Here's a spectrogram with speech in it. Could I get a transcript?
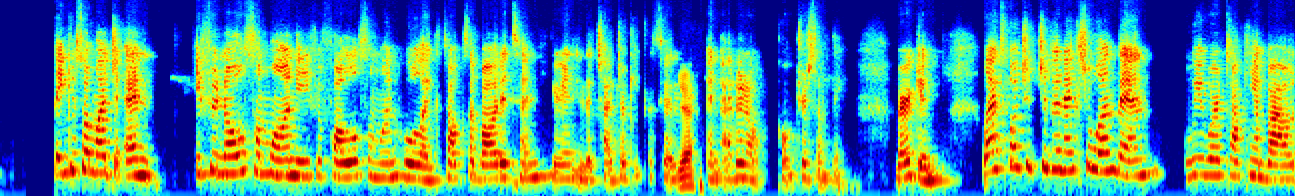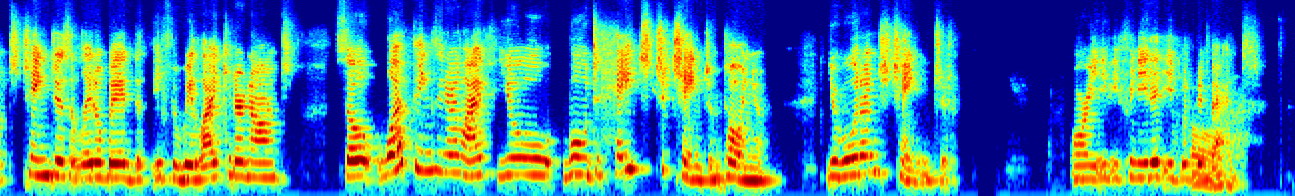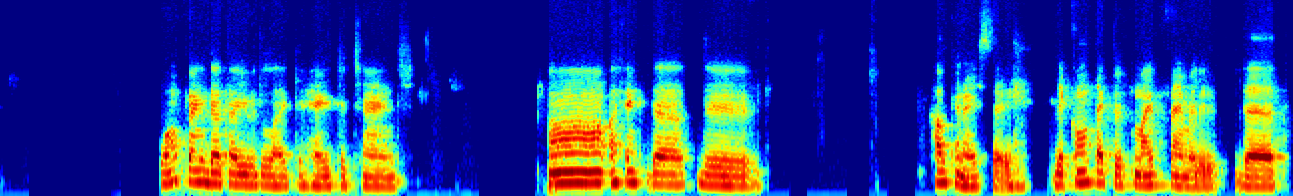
thank you so much. And if you know someone, if you follow someone who like talks about it, send here in, in the chat, Cassian, Yeah. and I don't know, coach or something. Very good. Let's go to, to the next one. Then we were talking about changes a little bit, if we like it or not. So, what things in your life you would hate to change, Antonio? You wouldn't change, or if you needed, it would be Oh. bad. One thing that I would like to hate to change, uh, I think that the, how can I say, the contact with my family that,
